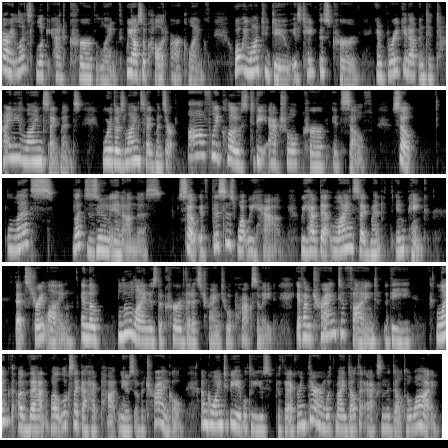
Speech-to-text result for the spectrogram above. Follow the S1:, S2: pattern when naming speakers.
S1: All right, let's look at curve length. We also call it arc length. What we want to do is take this curve and break it up into tiny line segments where those line segments are awfully close to the actual curve itself. So let's, let's zoom in on this. So if this is what we have, we have that line segment in pink, that straight line, and the blue line is the curve that it's trying to approximate. If I'm trying to find the length of that, well, it looks like a hypotenuse of a triangle, I'm going to be able to use Pythagorean theorem with my delta x and the delta y.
